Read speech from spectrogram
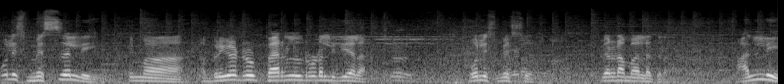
ಪೊಲೀಸ್ ಮೆಸ್ಸಲ್ಲಿ ನಿಮ್ಮ ಬ್ರಿಗೇಡ್ ರೋಡ್ ಪ್ಯಾರಲ್ ರೋಡಲ್ಲಿ ಇದೆಯಲ್ಲ? ಪೊಲೀಸ್ ಮೆಸ್ಸು, ಗರುಡಾಮಾಲ್ ಹತ್ರ. ಅಲ್ಲಿ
